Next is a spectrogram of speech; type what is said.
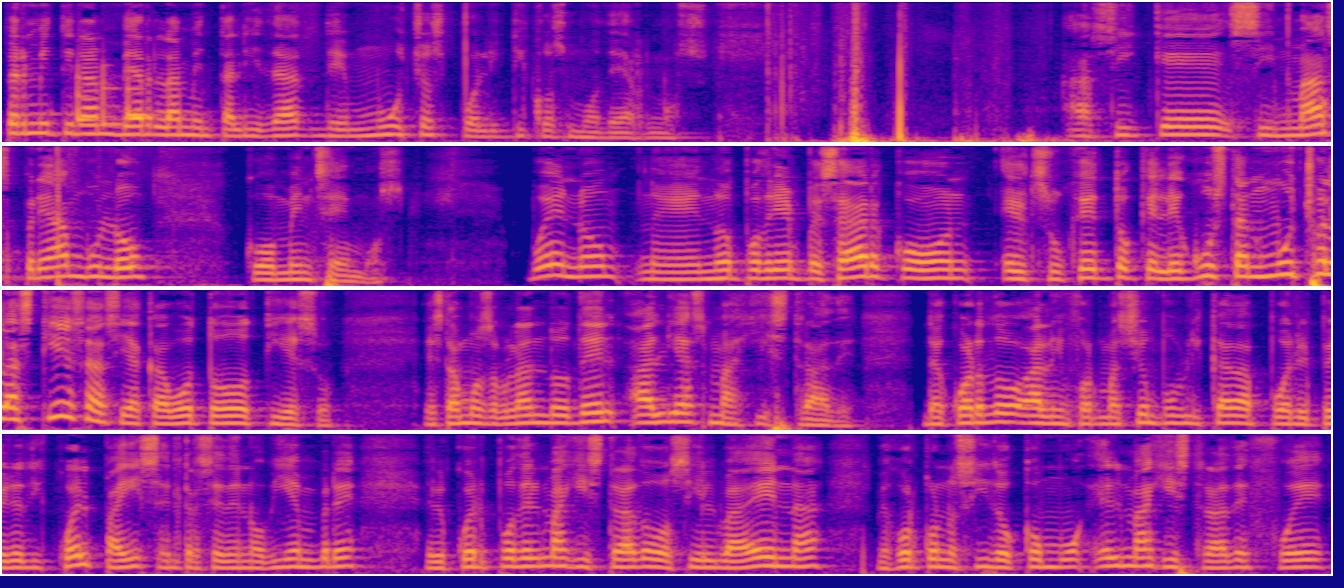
permitirán ver la mentalidad de muchos políticos modernos. Así que sin más preámbulo, comencemos. Bueno, eh, no podría empezar con el sujeto que le gustan mucho las tiesas y acabó todo tieso. Estamos hablando del alias Magistrade. De acuerdo a la información publicada por el periódico El País el 13 de noviembre, el cuerpo del magistrado Silva Ena, mejor conocido como el Magistrade, fue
